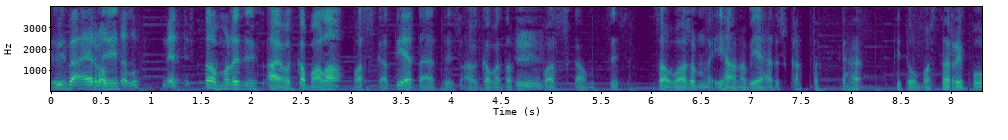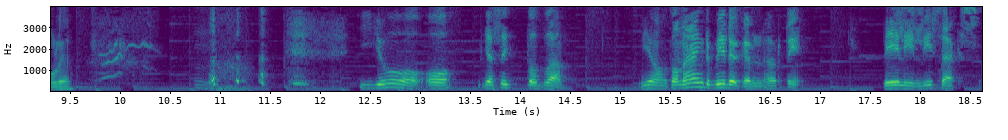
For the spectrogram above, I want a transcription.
Paras. Hyvä Siis- erottelu. Siis, tommonen siis aivan kamalaa paskaa. Tietää, että siis aivan kamalaa Mm. mm. paskaa, mutta siis se on vaan semmonen ihana viehätyskatto. Ihan vitumaista ripulia. joo. Ja sit tota... Joo, ton Angry Video Game Nerdin pelin lisäksi...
